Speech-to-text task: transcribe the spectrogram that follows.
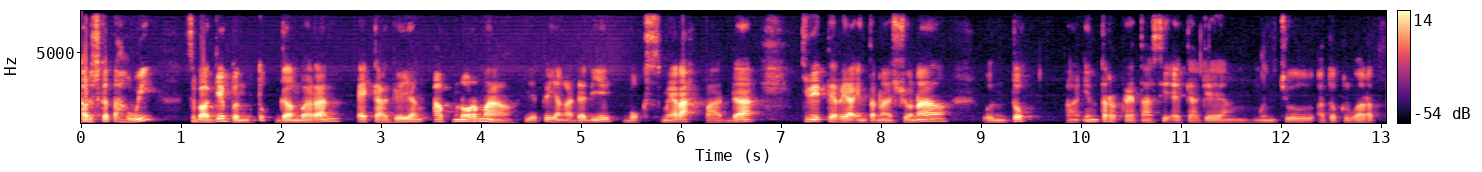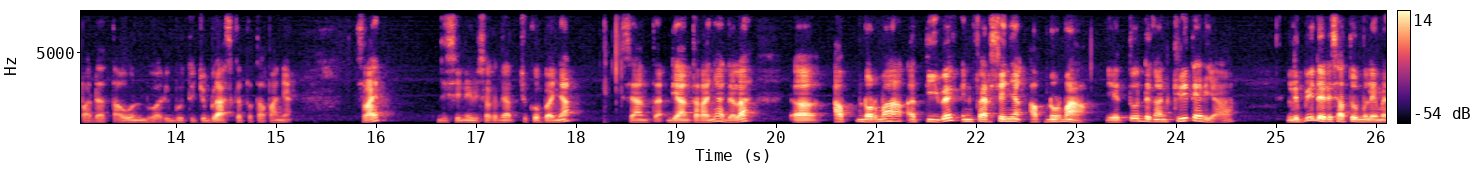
harus ketahui sebagai bentuk gambaran EKG yang abnormal, yaitu yang ada di box merah pada kriteria internasional untuk uh, interpretasi EKG yang muncul atau keluar pada tahun 2017 ketetapannya. Slide di sini bisa kita cukup banyak. Di antaranya adalah uh, abnormal uh, T-wave inversion yang abnormal, yaitu dengan kriteria lebih dari 1 mm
